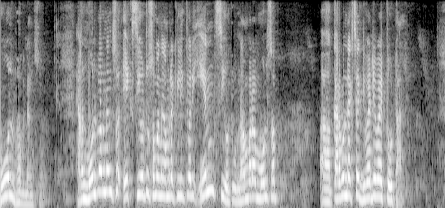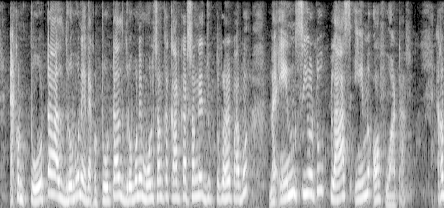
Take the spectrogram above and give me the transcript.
মোল ভগ্নাংশ। এখন মোল ভগ্নাংশ এক্স সিও টু সমান আমরা কি লিখতে পারি? N CO two number of moles of carbon dioxide divided by total এখন টোটাল দ্রবণে, দেখো টোটাল দ্রবণে মোল সংখ্যা কার কার সঙ্গে যুক্ত করে পাবো? না N CO two plus N of water এখন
